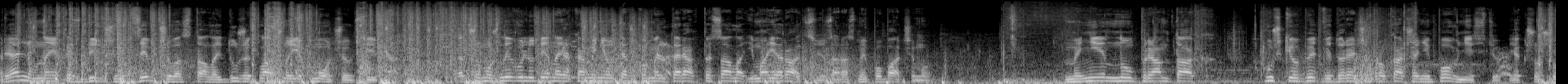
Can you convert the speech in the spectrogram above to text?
Реально вона якась більш відзивчива стала і дуже класно їх моче всіх. Так що, можливо, людина, яка мені оте в коментарях писала, і має рацію. Зараз ми побачимо. Мені, ну, прям так. Пушки обидві, до речі, прокачані повністю, якщо що.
